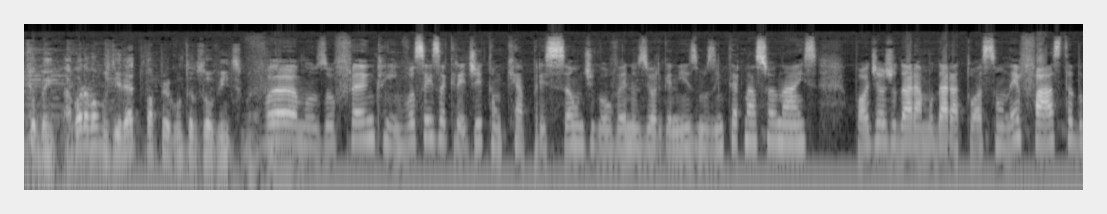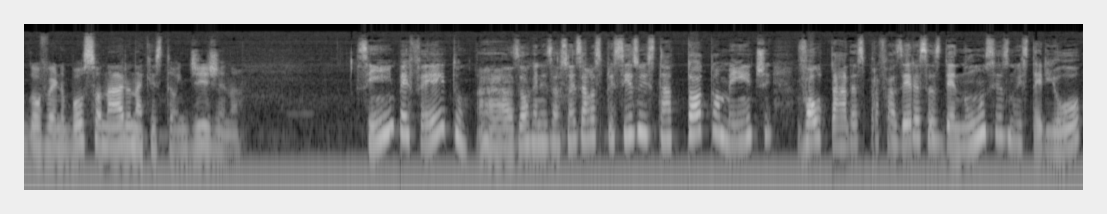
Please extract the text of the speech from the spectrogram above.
Muito bem, agora vamos direto para a pergunta dos ouvintes, Maria Fernanda. Vamos, o Franklin, vocês acreditam que a pressão de governos e organismos internacionais pode ajudar a mudar a atuação nefasta do governo Bolsonaro na questão indígena? Sim, perfeito. As organizações elas precisam estar totalmente voltadas para fazer essas denúncias no exterior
